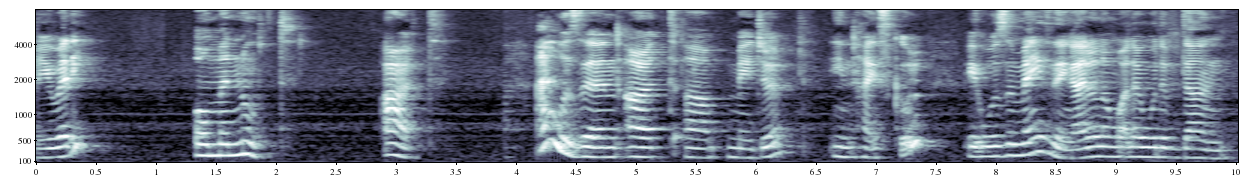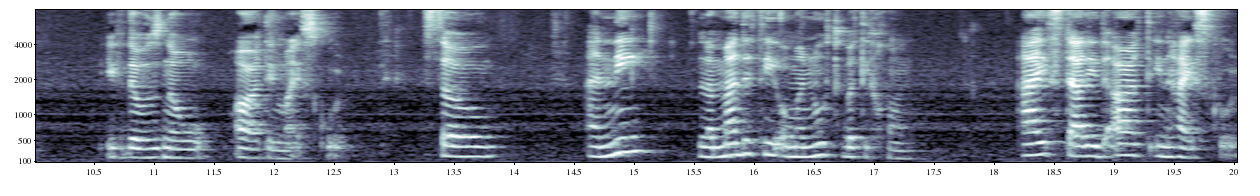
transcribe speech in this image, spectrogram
Are you ready? Omanut, art. I was an art uh, major in high school. It was amazing. I don't know what I would have done if there was no art in my school. So, אני למדתי אומנות בתיכון. I studied art in high school.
